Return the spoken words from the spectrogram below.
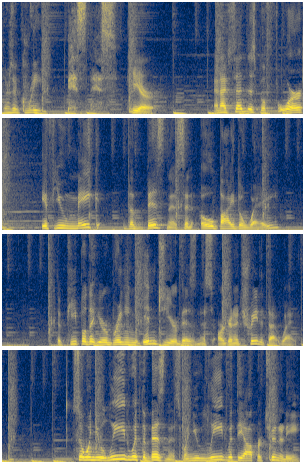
there's a great business here. And I've said this before if you make the business. And oh, by the way, the people that you're bringing into your business are going to treat it that way. So when you lead with the business, when you lead with the opportunity,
